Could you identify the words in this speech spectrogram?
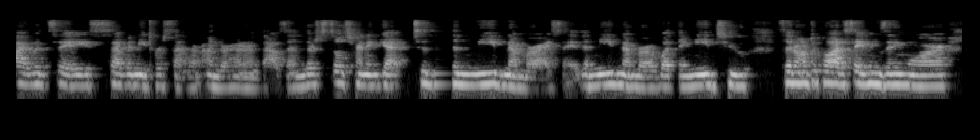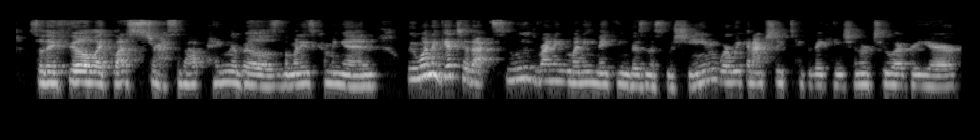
I would say 70% are under 100,000. They're still trying to get to the need number, I say, the need number of what they need to, so they don't have to pull out of savings anymore. So they feel like less stress about paying their bills, the money's coming in. We want to get to that smooth running money making business machine where we can actually take a vacation or two every year,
